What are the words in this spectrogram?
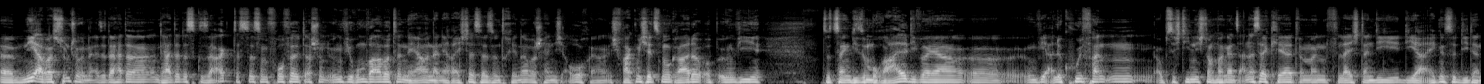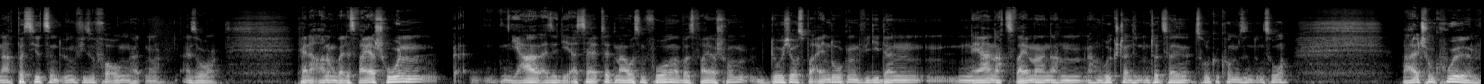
Ähm, nee, aber es stimmt schon. Also da hat er, da hat er das gesagt, dass das im Vorfeld da schon irgendwie rumwaberte. Naja, und dann erreicht das ja so ein Trainer wahrscheinlich auch. Ja. Ich frage mich jetzt nur gerade, ob irgendwie sozusagen diese Moral, die wir ja äh, irgendwie alle cool fanden, ob sich die nicht nochmal ganz anders erklärt, wenn man vielleicht dann die, die Ereignisse, die danach passiert sind, irgendwie so vor Augen hat. Ne? Also, keine Ahnung, weil es war ja schon, ja, also die erste Halbzeit mal außen vor, aber es war ja schon durchaus beeindruckend, wie die dann, naja, nach zweimal nach dem, nach dem Rückstand in Unterzahl zurückgekommen sind und so. War halt schon cool.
